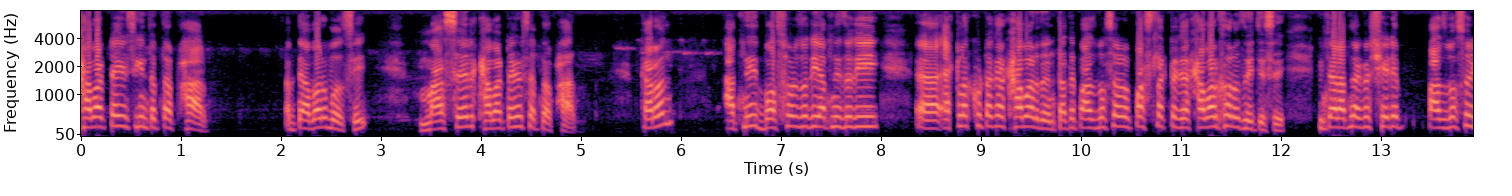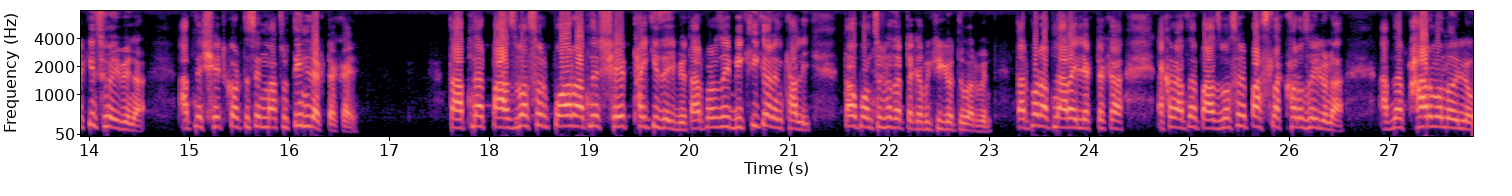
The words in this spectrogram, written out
খাবারটাই হচ্ছে কিন্তু আপনার ফার্ম। আপনি আবারও বলছি, মাছের খাবারটাই হচ্ছে আপনার ফার্ম। কারণ আপনি বছর যদি, আপনি যদি এক লক্ষ টাকার খাবার দেন, তাতে পাঁচ বছর, পাঁচ লাখ টাকা খাবার খরচ হইতেছে। কিন্তু আর আপনার একটা শেডে পাঁচ বছরে কিছু হইবে না। আপনি শেড করতেছেন মাত্র তিন লাখ টাকায়। তা আপনার পাঁচ বছর পর আপনার শেড থাকি যাইবে, তারপর যদি বিক্রি করেন খালি, তাও পঞ্চাশ হাজার টাকা বিক্রি করতে পারবেন। তারপর আপনার আড়াই লাখ টাকা, এখন আপনার পাঁচ বছরে পাঁচ লাখ খরচ হইল না। আপনার ফার্মও লইলো,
